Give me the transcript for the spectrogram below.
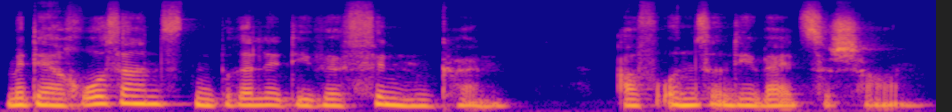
mit der rosansten Brille, die wir finden können, auf uns und die Welt zu schauen.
